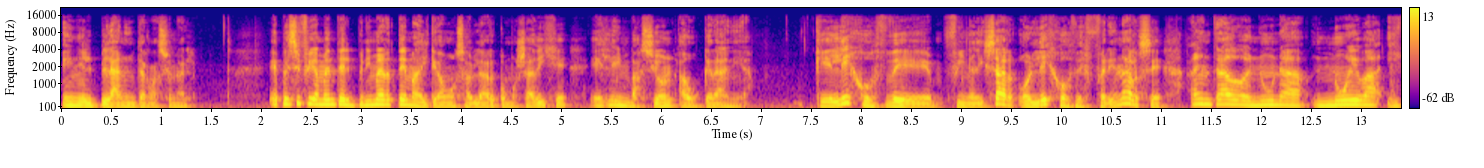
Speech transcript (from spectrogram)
en el plano internacional. Específicamente el primer tema del que vamos a hablar, como ya dije, es la invasión a Ucrania que lejos de finalizar o lejos de frenarse, ha entrado en una nueva y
